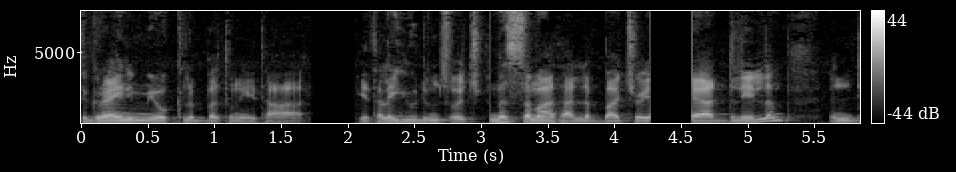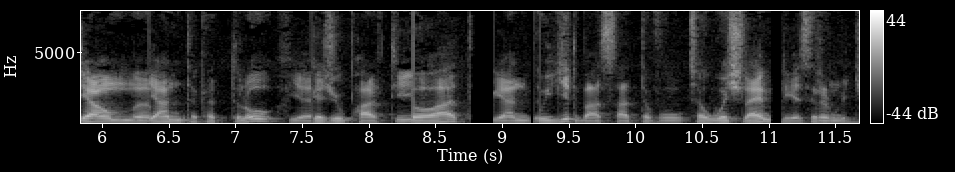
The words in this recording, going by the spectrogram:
ትግራይን የሚወክልበት ሁኔታ የተለዩ ድምፆች መሰማት አለባቸው ያድል የለም። እንዲያውም ያን ተከትሎ የገዢው ፓርቲ ህወሓት ያን ውይይት ባሳተፉ ሰዎች ላይም የስር እርምጃ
